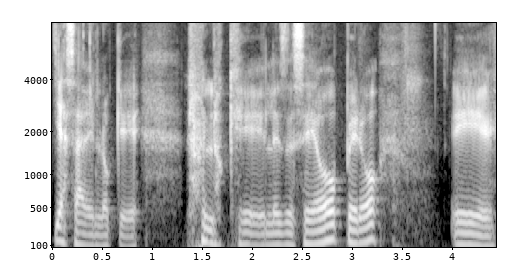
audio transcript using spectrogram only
ya saben lo que, lo que les deseo, pero eh,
